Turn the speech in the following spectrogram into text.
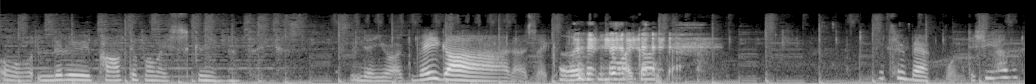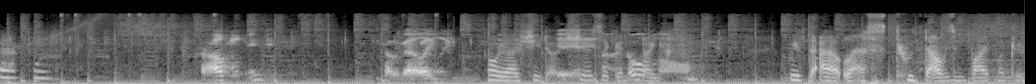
Oh, it literally popped up on my screen. Like, and then you're like, Vega! And I was like, you know I got that? What's her backbone? Does she have a backbone? Probably. Probably got like. Oh yeah, she does. She has like a Oh, knife. no. We have to outlast 2,500.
